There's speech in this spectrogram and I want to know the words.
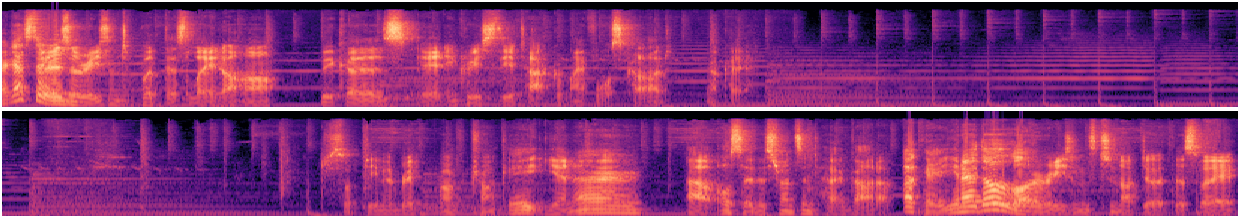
I guess there is a reason to put this later, huh? Because it increases the attack of my force card. Okay. Swap Demon Breaker for Truncate, you know. Uh, also, this runs into her guard. Okay, you know, there are a lot of reasons to not do it this way.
